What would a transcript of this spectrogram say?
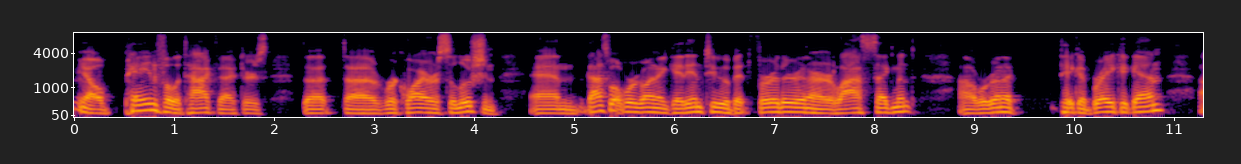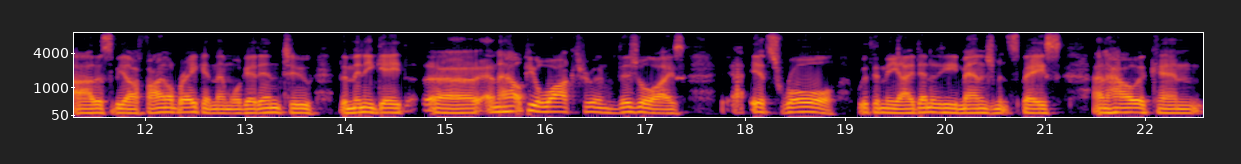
you know painful attack vectors that uh, require a solution, and that's what we're going to get into a bit further in our last segment. Uh, we're going to take a break again. Uh, this will be our final break, and then we'll get into the mini gate uh, and help you walk through and visualize its role within the identity management space and how it can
